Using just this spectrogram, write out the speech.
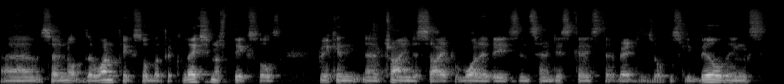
Uh, so not the one pixel, but the collection of pixels. We can uh, try and decide what it is. And so in this case, the red is obviously buildings.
